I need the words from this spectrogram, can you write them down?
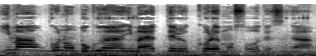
今この僕が今やってるこれもそうですが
